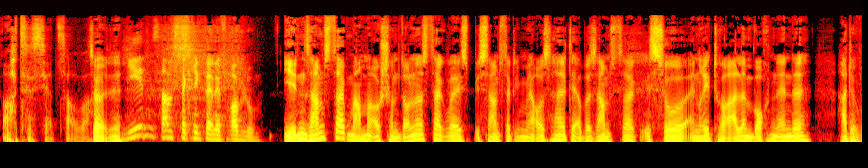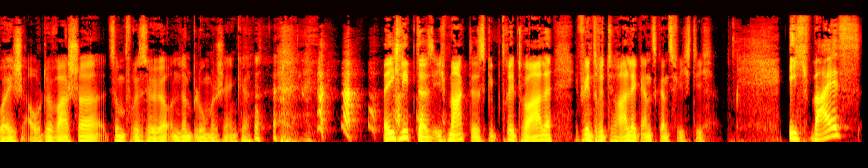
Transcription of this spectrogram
Ach, das ist ja Zauber. So, äh, jeden Samstag kriegt deine Frau Blumen. Jeden Samstag, machen wir auch schon Donnerstag, weil ich es bis Samstag nicht mehr aushalte, aber Samstag ist so ein Ritual am Wochenende. Hatte wo ich Autowascher zum Friseur und dann Blume schenke. ich liebe das, ich mag das. Es gibt Rituale. Ich finde Rituale ganz, ganz wichtig. Ich weiß,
